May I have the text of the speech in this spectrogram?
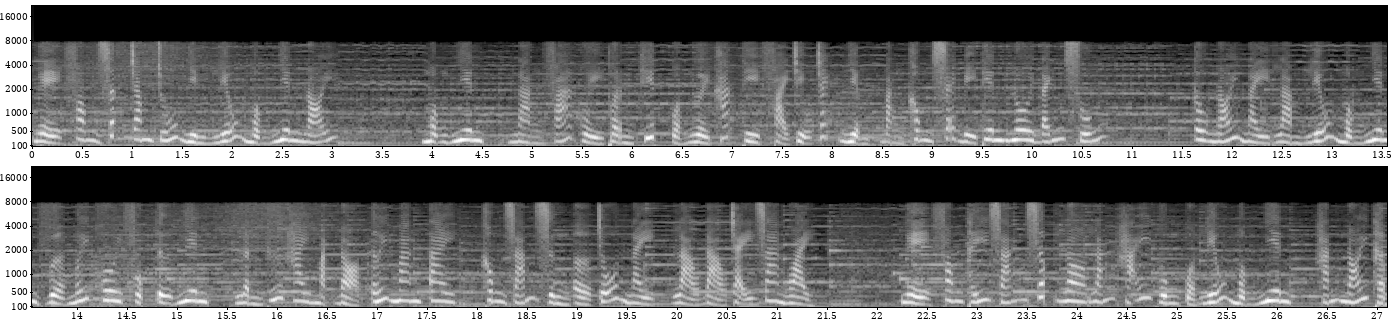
Nghệ Phong rất chăm chú nhìn Liễu Mộng Nhiên nói. Mộng Nhiên, nàng phá hủy thuần khiết của người khác thì phải chịu trách nhiệm bằng không sẽ bị thiên lôi đánh xuống. Câu nói này làm Liễu Mộng Nhiên vừa mới khôi phục tự nhiên Lần thứ hai mặt đỏ tới mang tay, không dám dừng ở chỗ này, lảo đảo chạy ra ngoài. Nghệ Phong thấy dáng dấp lo lắng hãi hùng của Liễu Mộng Nhiên, hắn nói thầm.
